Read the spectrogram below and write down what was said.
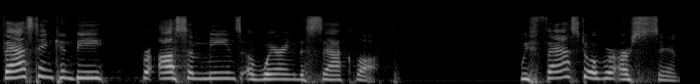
Fasting can be for us a means of wearing the sackcloth. We fast over our sin.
